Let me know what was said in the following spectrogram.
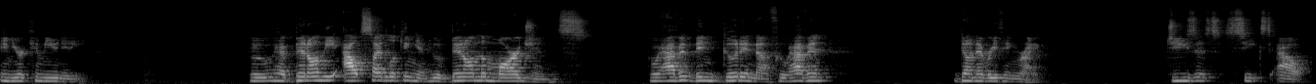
in your community, who have been on the outside looking in, who have been on the margins, who haven't been good enough, who haven't done everything right. Jesus seeks out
